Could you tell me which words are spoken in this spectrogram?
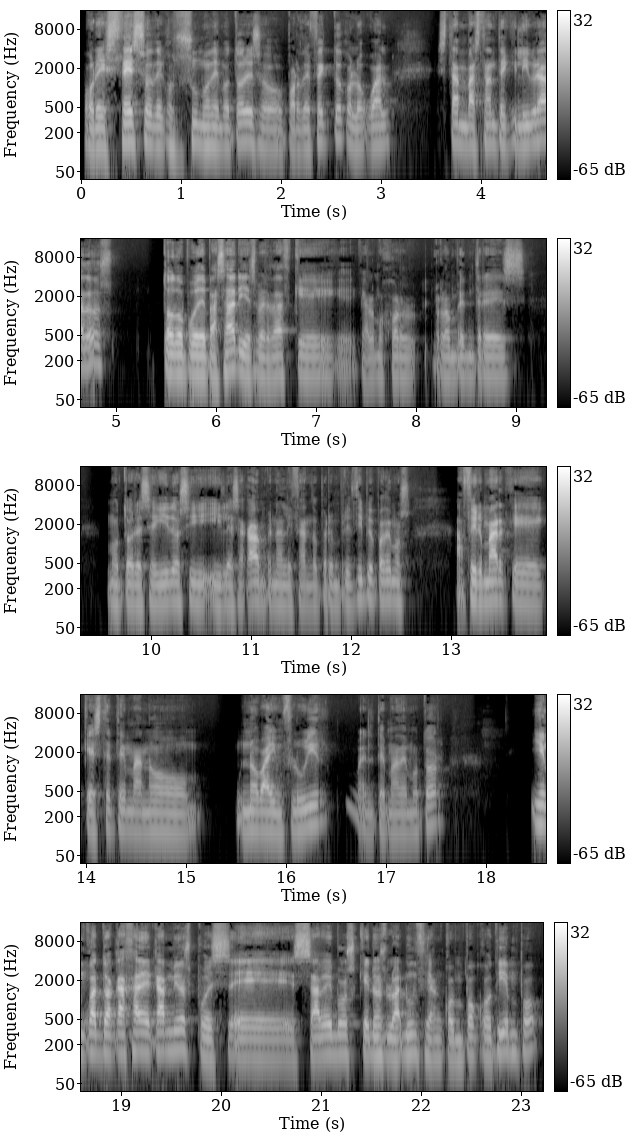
por exceso de consumo de motores o por defecto, con lo cual están bastante equilibrados. Todo puede pasar y es verdad que, a lo mejor rompen tres motores seguidos y, y, les acaban penalizando, pero en principio podemos afirmar que, que este tema no, no va a influir, el tema de motor y en cuanto a caja de cambios, pues eh, sabemos que nos lo anuncian con poco tiempo.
